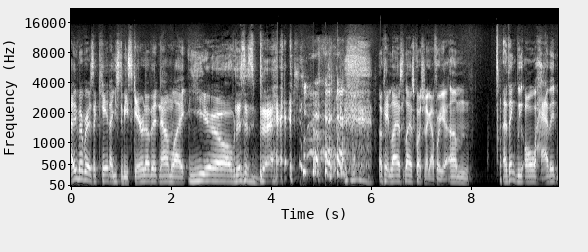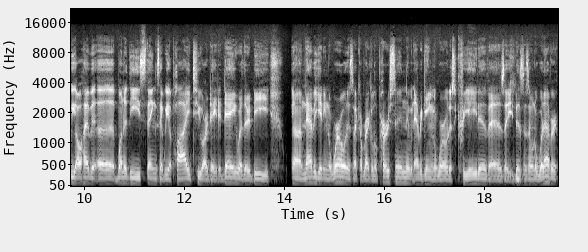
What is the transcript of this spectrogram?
I remember as a kid I used to be scared of it. Now I'm like, yo, this is bad. okay, last last question I got for you. Um I think we all have it. We all have it, uh, one of these things that we apply to our day to day, whether it be um, navigating the world as like a regular person, navigating the world as creative, as a business owner, whatever.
